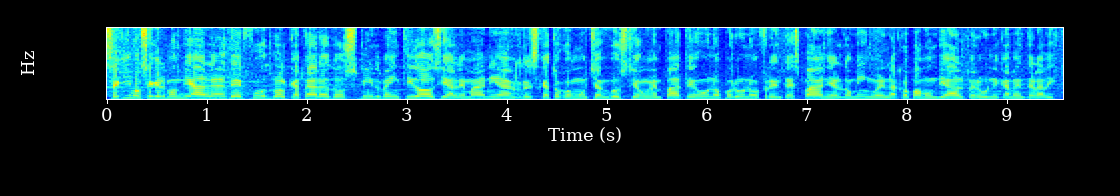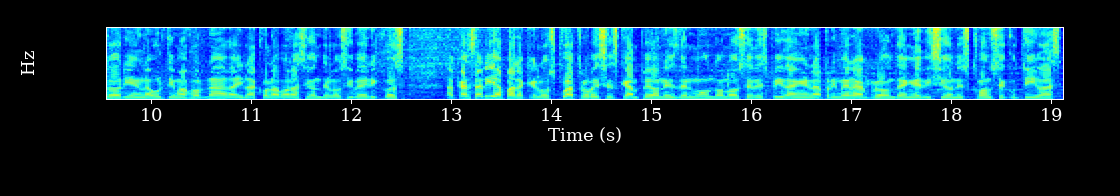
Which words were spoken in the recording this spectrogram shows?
Seguimos en el Mundial de Fútbol Qatar 2022 y Alemania rescató con mucha angustia un empate uno por uno frente a España el domingo en la Copa Mundial, pero únicamente la victoria en la última jornada y la colaboración de los ibéricos alcanzaría para que los cuatro veces campeones del mundo no se despidan en la primera ronda en ediciones consecutivas.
